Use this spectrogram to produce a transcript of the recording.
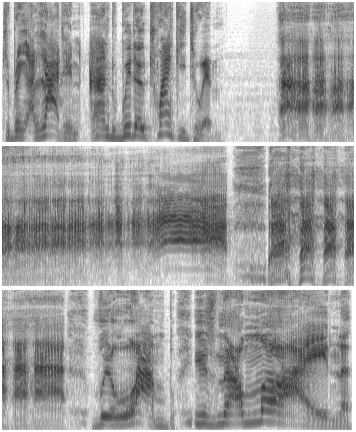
to bring Aladdin and Widow Twankey to him. the lamp is now mine.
